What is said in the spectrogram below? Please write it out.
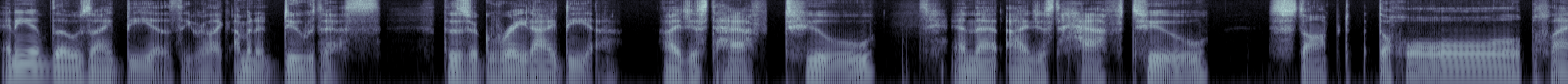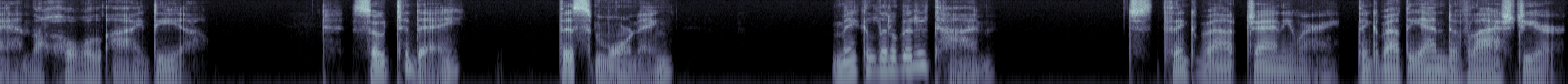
Any of those ideas that you were like, I'm going to do this. This is a great idea. I just have to, and that I just have to stopped the whole plan, the whole idea. So today, this morning, make a little bit of time. Just think about January. Think about the end of last year,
